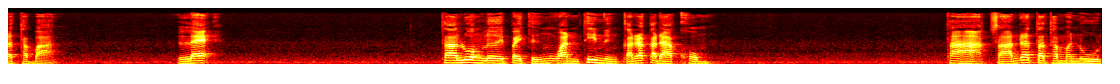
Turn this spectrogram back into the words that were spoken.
รัฐบาล และ ถ้าล่วงเลยไปถึงวันที่หนึ่งกรกฎาคม ถ้าหากสารรัฐธรรมนูญ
